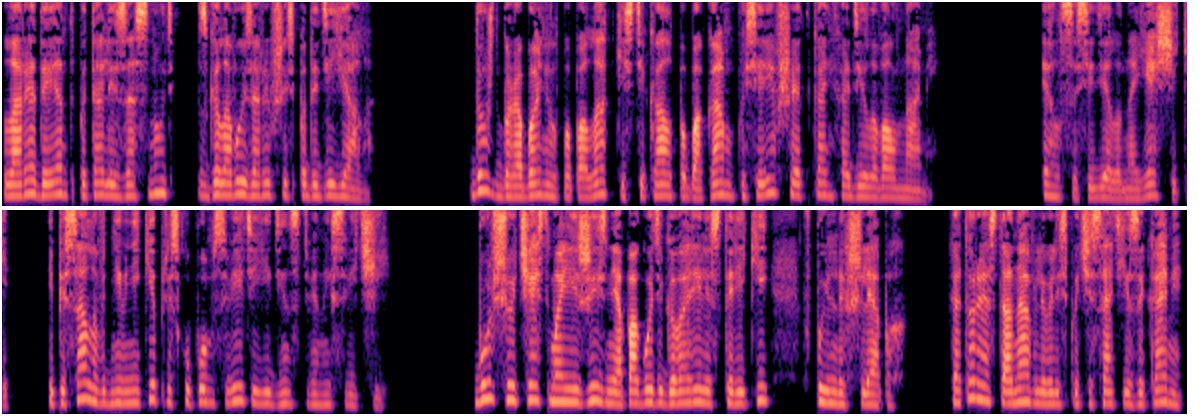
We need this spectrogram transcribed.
Лоредо и Энд пытались заснуть, с головой зарывшись под одеяло. Дождь барабанил по палатке, стекал по бокам, посеревшая ткань ходила волнами. Элса сидела на ящике и писала в дневнике при скупом свете единственной свечи. Большую часть моей жизни о погоде говорили старики в пыльных шляпах, которые останавливались почесать языками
